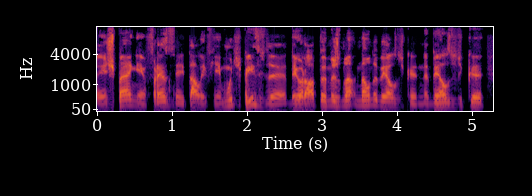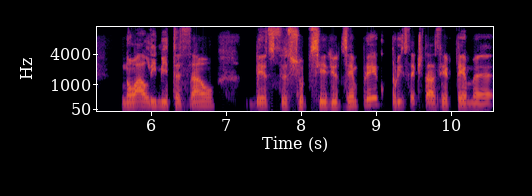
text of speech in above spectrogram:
em Espanha, em França, em Itália, enfim, em muitos países da, da Europa, mas não, não na Bélgica. Na Bélgica não há limitação desse subsídio de desemprego, por isso é que está a ser tema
